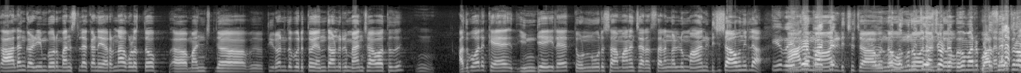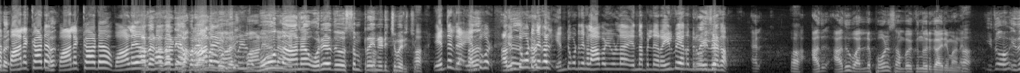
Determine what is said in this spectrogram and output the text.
കാലം കഴിയുമ്പോൾ മനസ്സിലാക്കാണ് എറണാകുളത്തോ മഞ്ച് തിരുവനന്തപുരത്തോ എന്താണ് ഒരു മാൻ ചാവാത്തത് അതുപോലെ ഇന്ത്യയിലെ തൊണ്ണൂറ് ശതമാനം ചില സ്ഥലങ്ങളിലും മാൻ ഇടിച്ച് ചാവുന്നില്ല മാൻ ഇടിച്ച് ചാവുന്ന ഒന്ന് രണ്ടോ. പാലക്കാട് പാലക്കാട് മൂന്ന് ആന ഒരേ ദിവസം ട്രെയിൻ ഇടിച്ചു മരിച്ചു. എന്തുകൊണ്ട് നിങ്ങൾ എന്തുകൊണ്ട് നിങ്ങൾ ആ വഴിയുള്ള എന്നാ പിന്നെ റെയിൽവേ അങ്ങനെ അത് അത് വല്ലപ്പോഴും സംഭവിക്കുന്ന ഒരു കാര്യമാണ്. ഇതോ ഇത്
